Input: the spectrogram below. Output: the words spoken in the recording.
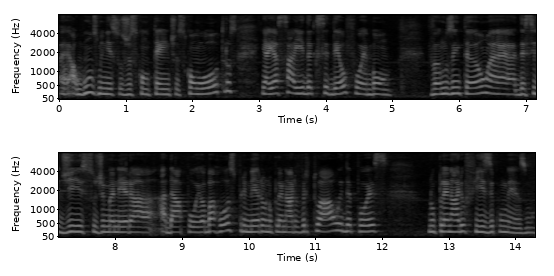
eh, alguns ministros descontentes com outros. E aí a saída que se deu foi, bom, Vamos então é, decidir isso de maneira a dar apoio a Barroso, primeiro no plenário virtual e depois no plenário físico mesmo.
